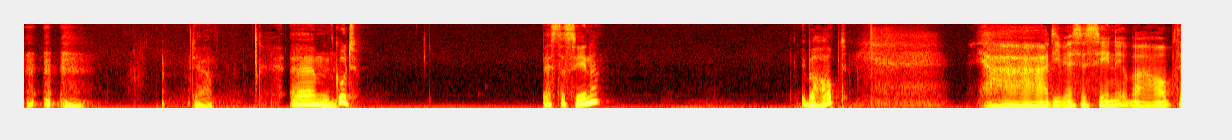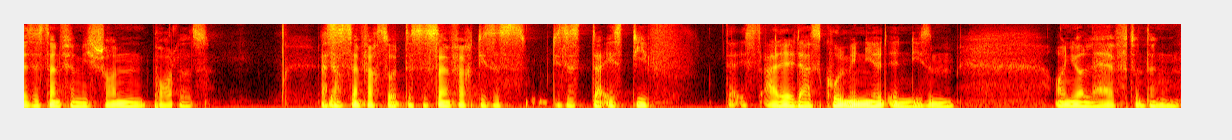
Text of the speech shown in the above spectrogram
Ja. Ähm, Hm. Gut. Beste Szene? Überhaupt? Ja, die beste Szene überhaupt, das ist dann für mich schon Portals. Das Ja. ist einfach so, das ist einfach dieses, dieses, da ist die, da ist all das kulminiert in diesem On Your Left und dann,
